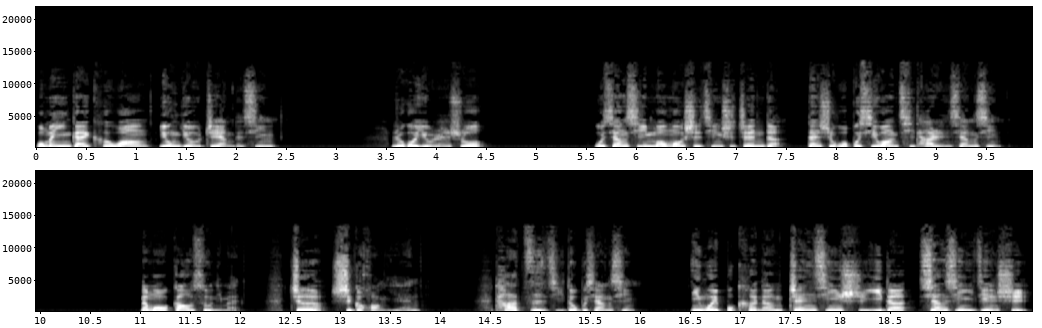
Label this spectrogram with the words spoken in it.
我们应该渴望拥有这样的心。如果有人说：“我相信某某事情是真的，但是我不希望其他人相信。”那么我告诉你们，这是个谎言。他自己都不相信。因为不可能真心实意的相信一件事，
